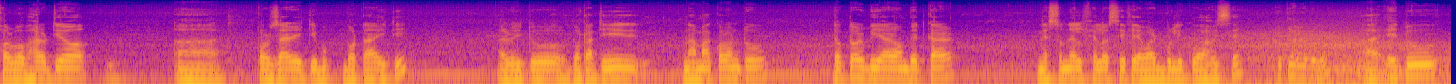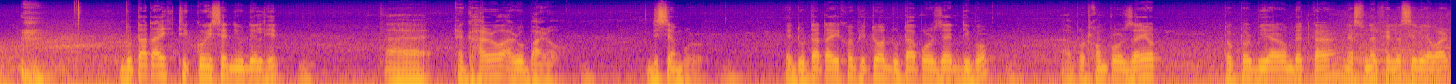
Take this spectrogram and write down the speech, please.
সৰ্বভাৰতীয় পৰ্যায়ৰ এটি বঁটা এটি। আৰু এইটো বঁটাটিৰ নামাকৰণটো doctor B R Ambedkar national fellowship award বুলি কোৱা হৈছে। এইটো দুটা তাৰিখ ঠিক কৰিছে নিউ দিল্লীত আহ, এঘাৰ আৰু বাৰ ডিচেম্বৰ। এই দুটা তাৰিখৰ ভিতৰত দুটা পৰ্যায়ত দিব। প্ৰথম পৰ্যায়ত doctor B R Ambedkar national fellowship award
